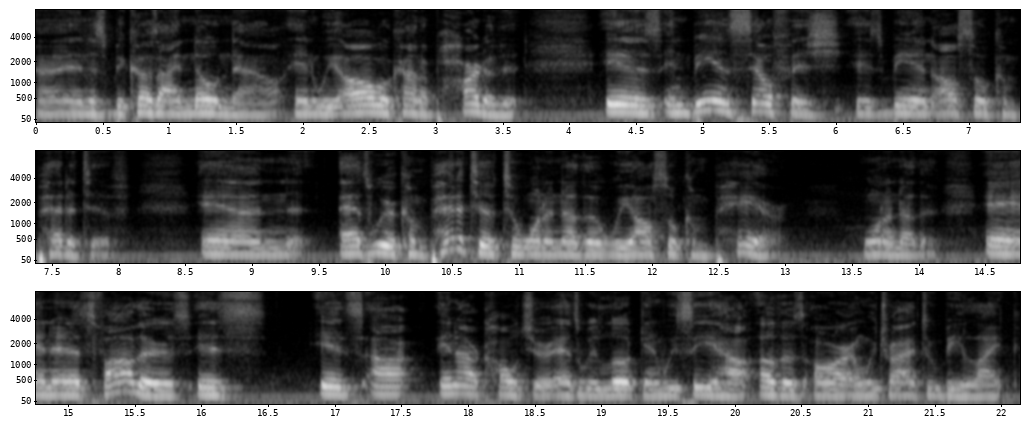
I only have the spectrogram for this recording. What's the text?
uh, and it's because I know now, and we all were kind of part of it, is in being selfish is being also competitive, and as we're competitive to one another, we also compare one another, and, as fathers is is our in our culture as we look and we see how others are and we try to be like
